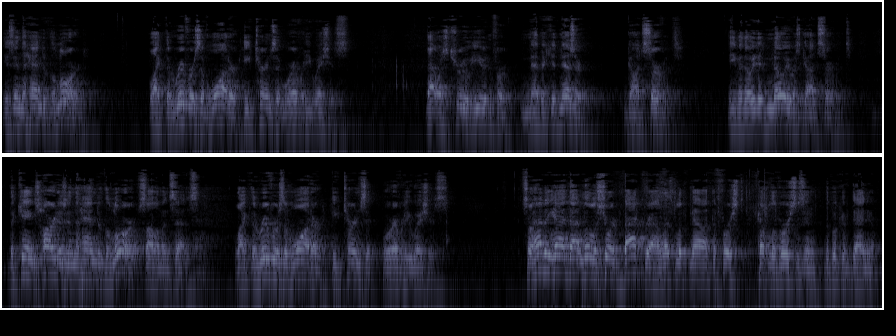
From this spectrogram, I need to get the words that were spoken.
is in the hand of the Lord. Like the rivers of water, he turns it wherever he wishes. That was true even for Nebuchadnezzar, God's servant, even though he didn't know he was God's servant. The king's heart is in the hand of the Lord, Solomon says. Like the rivers of water, he turns it wherever he wishes. So, having had that little short background, let's look now at the first couple of verses in the book of Daniel.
